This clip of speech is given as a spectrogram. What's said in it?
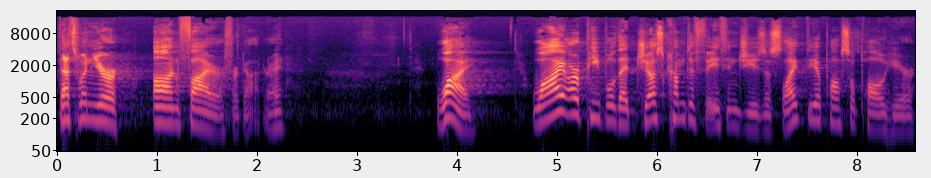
That's when you're on fire for God, right? Why? Why are people that just come to faith in Jesus, like the Apostle Paul here,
